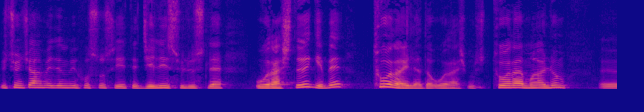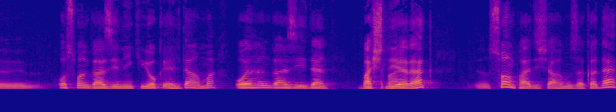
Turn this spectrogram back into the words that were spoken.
3. Ahmet'in bir hususiyeti Celil Sülüs'le uğraştığı gibi Tuğra'yla da uğraşmış. Tuğra malum e, Osman Gazi'ninki yok elde ama Orhan Gazi'den başlayarak e, son padişahımıza kadar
